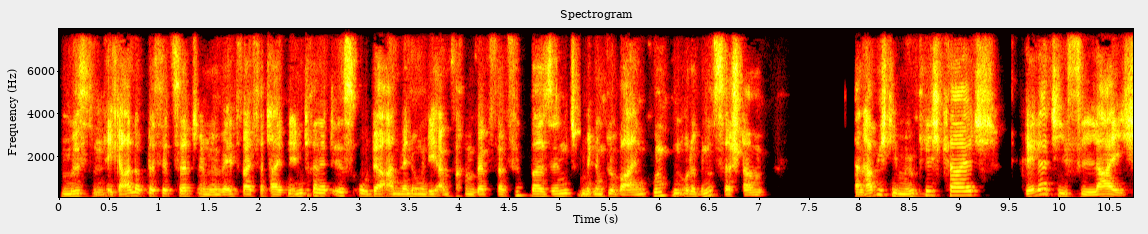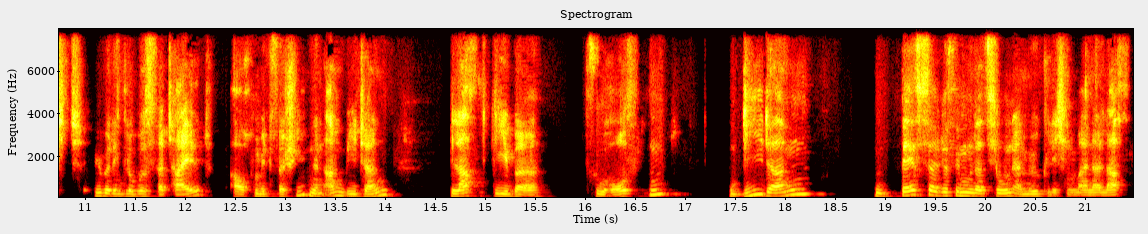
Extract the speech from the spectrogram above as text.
müssen. Egal, ob das jetzt in einem weltweit verteilten Internet ist oder Anwendungen, die einfach im Web verfügbar sind mit einem globalen Kunden- oder Benutzerstamm. Dann habe ich die Möglichkeit, relativ leicht über den Globus verteilt, auch mit verschiedenen Anbietern, Lastgeber zu hosten, die dann bessere Simulationen ermöglichen meiner Last.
